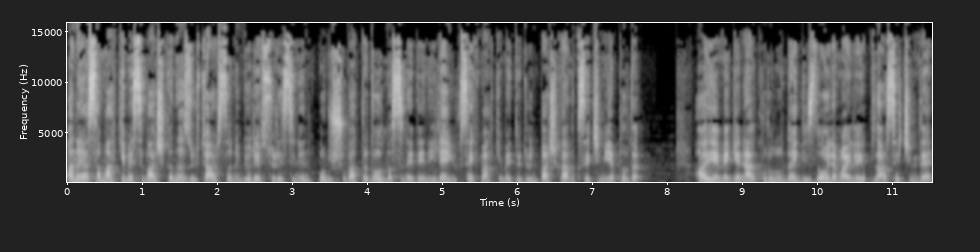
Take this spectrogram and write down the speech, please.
Anayasa Mahkemesi Başkanı Zühtü Arslan'ın görev süresinin 13 Şubat'ta dolması nedeniyle Yüksek Mahkeme'de dün başkanlık seçimi yapıldı. AYM Genel Kurulu'nda gizli oylamayla yapılan seçimde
